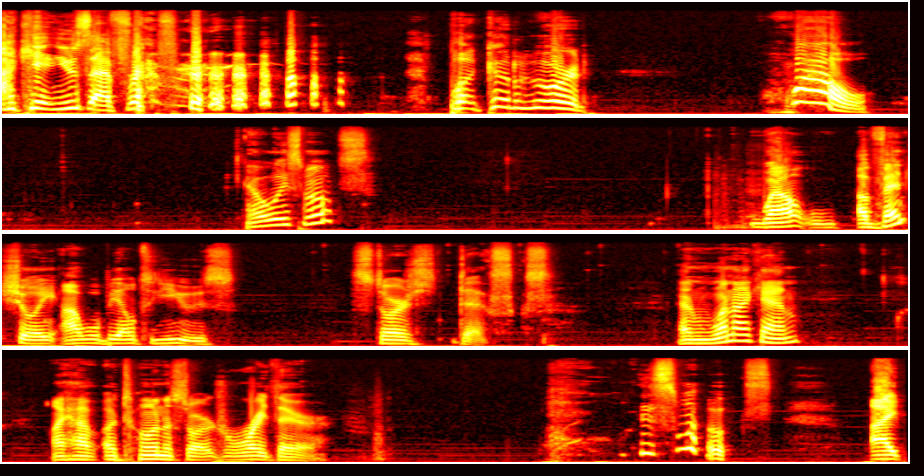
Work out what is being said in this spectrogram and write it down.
I can't use that forever! Good lord! Wow! Holy smokes! Well, eventually I will be able to use storage disks. And when I can, I have a ton of storage right there. Holy smokes! I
